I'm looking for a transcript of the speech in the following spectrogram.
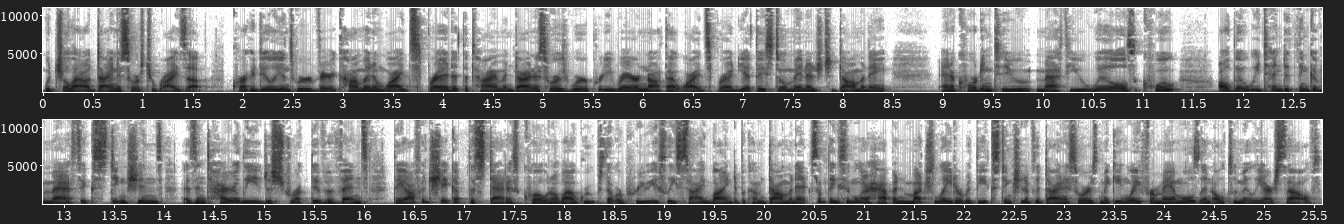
which allowed dinosaurs to rise up. Crocodilians were very common and widespread at the time, and dinosaurs were pretty rare and not that widespread, yet they still managed to dominate. And according to Matthew Wills, quote, Although we tend to think of mass extinctions as entirely destructive events, they often shake up the status quo and allow groups that were previously sidelined to become dominant. Something similar happened much later with the extinction of the dinosaurs, making way for mammals and ultimately ourselves.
